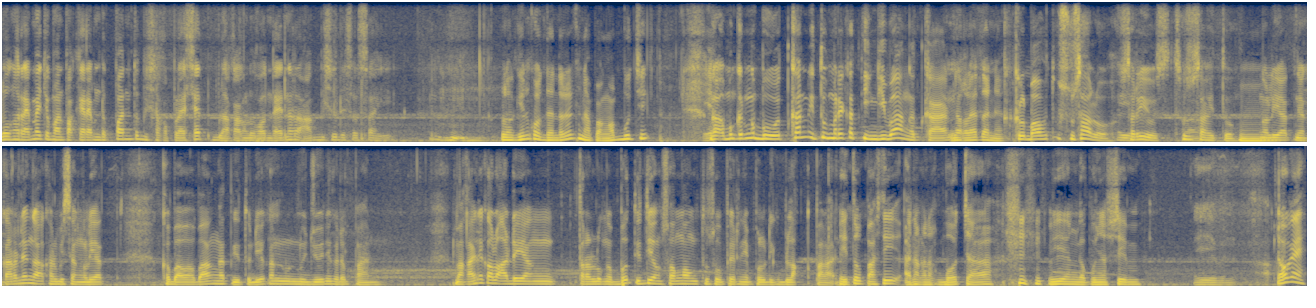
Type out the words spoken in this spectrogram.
Lu ngeremnya cuma pakai rem depan tuh bisa kepleset belakang lu kontainer habis udah selesai. Lagian kontainernya kenapa ngebut sih? nggak mungkin ngebut kan itu mereka tinggi banget kan. Nggak kelihatan ya? ke bawah tuh susah loh serius susah itu ngelihatnya. Karena dia nggak akan bisa ngelihat ke bawah banget gitu dia kan menujunya ke depan. Makanya kalau ada yang terlalu ngebut itu yang songong tuh supirnya perlu digeblak kepalanya. Itu pasti anak-anak bocah. Iya nggak punya SIM. Iya benar Oke,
